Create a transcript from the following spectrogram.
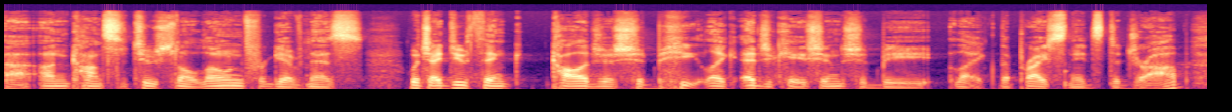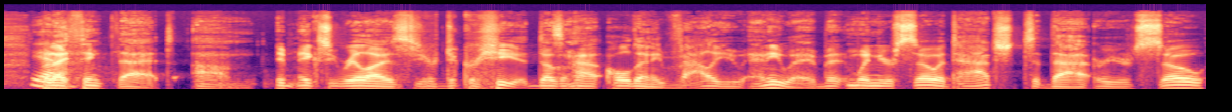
uh, unconstitutional loan forgiveness which i do think colleges should be like education should be like the price needs to drop yeah. but i think that um, it makes you realize your degree doesn't have, hold any value anyway. But when you're so attached to that, or you're so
